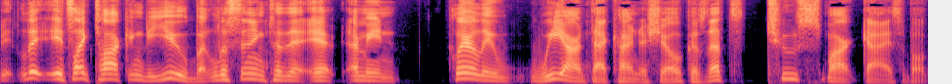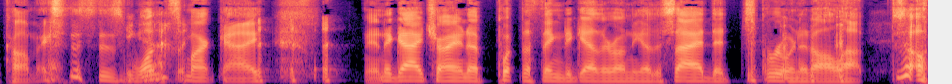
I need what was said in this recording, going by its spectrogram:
It's like talking to you, but listening to the. I mean, clearly we aren't that kind of show because that's two smart guys about comics. This is one smart guy and a guy trying to put the thing together on the other side that's screwing it all up. So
